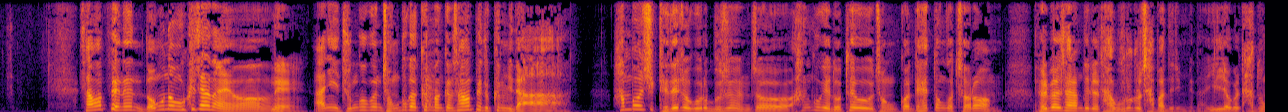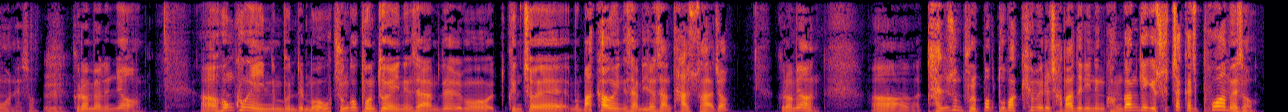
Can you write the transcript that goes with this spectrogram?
삼합회는 너무너무 크잖아요. 네. 아니 중국은 정부가 큰 만큼 삼합회도 큽니다. 한 번씩 대대적으로 무슨 저 한국의 노태우 정권 때 했던 것처럼 별별 사람들을 다 우르르 잡아들입니다. 인력을 다 동원해서. 음. 그러면은요. 어, 홍콩에 있는 분들, 뭐 중국 본토에 있는 사람들, 뭐 근처에 뭐 마카오에 있는 사람 이런 사람 다 수사하죠. 그러면 어, 단순 불법 도박 혐의로 잡아들이는 관광객의 숫자까지 포함해서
